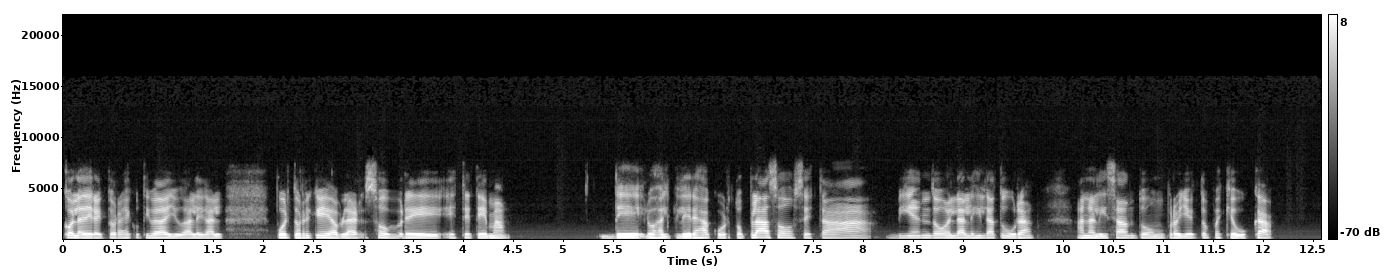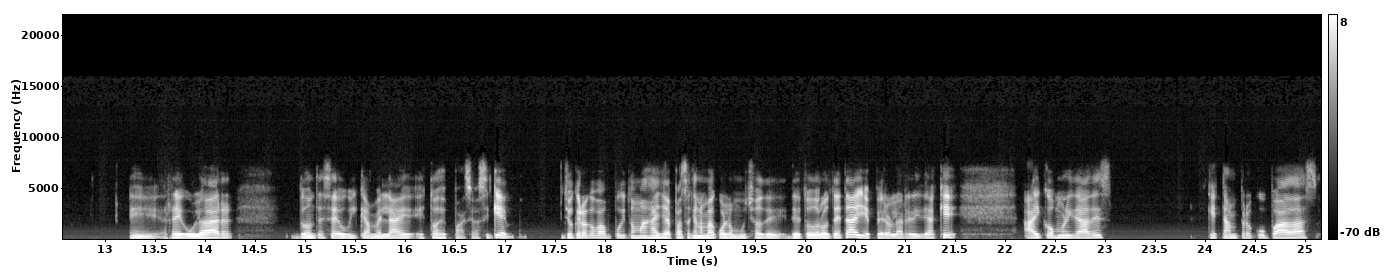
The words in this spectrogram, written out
con la directora ejecutiva de ayuda legal Puerto Rico y hablar sobre este tema de los alquileres a corto plazo. Se está viendo en la legislatura, analizando un proyecto pues que busca eh, regular dónde se ubican. E-, estos espacios. Así que yo creo que va un poquito más allá. Pasa que no me acuerdo mucho de, de todos los detalles, pero la realidad es que hay comunidades que están preocupadas.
